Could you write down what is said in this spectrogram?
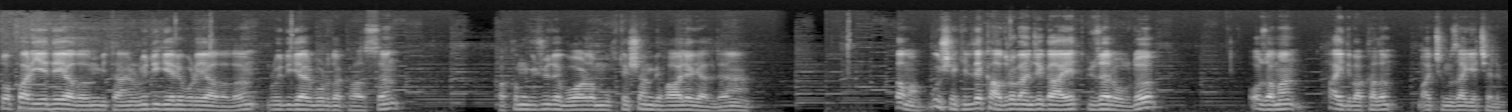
Stoper yedeği alalım bir tane. Rüdiger'i buraya alalım. Rüdiger burada kalsın. Takım gücü de bu arada muhteşem bir hale geldi ha. Tamam bu şekilde kadro bence gayet güzel oldu. O zaman haydi bakalım maçımıza geçelim.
